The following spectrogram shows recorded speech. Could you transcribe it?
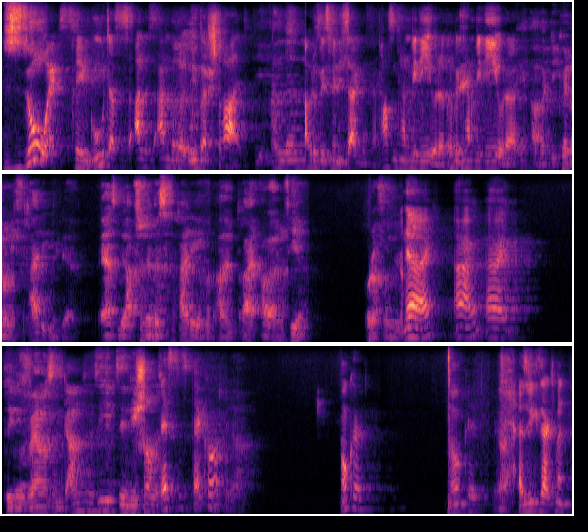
so extrem gut, dass es alles andere überstrahlt. Die anderen. Aber du willst mir nicht sagen, dass er passen kann wie die oder dribbeln kann wie die oder. aber die können auch nicht verteidigen wie der. Er ist mit Abstand der beste Verteidiger von allen drei, allen vier. Oder von den. Nein, alright, alright. Deswegen, wenn man es im Ganzen sieht, sind die schon das Bestes Backcourt? Ja. Okay. Okay. Ja. Also wie gesagt, ich meine,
